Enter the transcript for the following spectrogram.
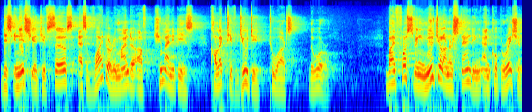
This initiative serves as a vital reminder of humanity's collective duty towards the world. By fostering mutual understanding and cooperation,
